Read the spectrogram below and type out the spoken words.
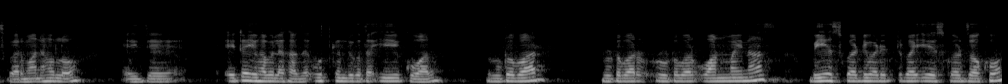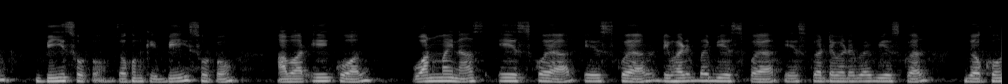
স্কোয়ার মানে হলো এই যে এটা এইভাবে লেখা যায়, উৎকেন্দ্রিকতা E equal root over root over root over one minus B square divided by A square যখন বি ছোট, যখন কি বি ছোট, আবার equal one minus A square A square divided by B square A square divided by B square যখন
